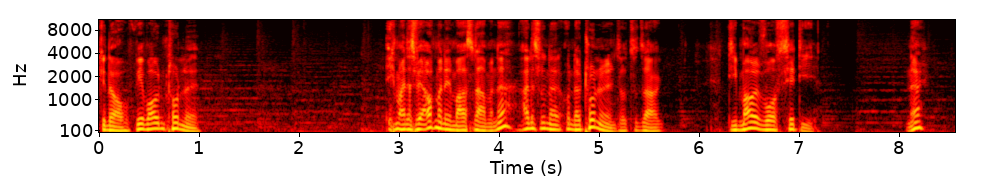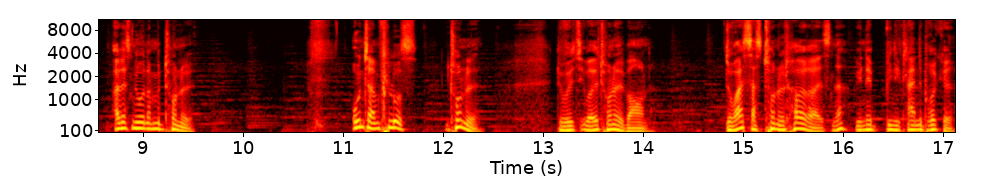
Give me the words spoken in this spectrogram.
genau, wir bauen Tunnel. Ich meine, das wäre auch mal eine Maßnahme, ne? Alles unter, unter Tunneln sozusagen. Die Maulwurf City. Ne? Alles nur noch mit Tunnel. Unterm Fluss. Ein Tunnel. Du willst überall Tunnel bauen. Du weißt, dass Tunnel teurer ist, ne? Wie eine, wie eine kleine Brücke.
